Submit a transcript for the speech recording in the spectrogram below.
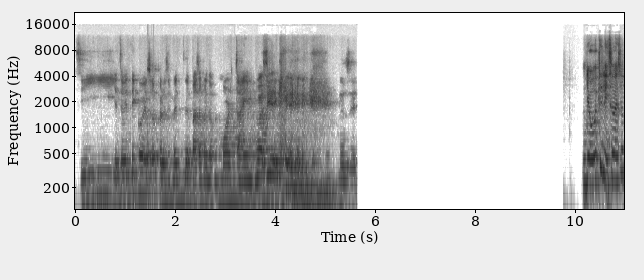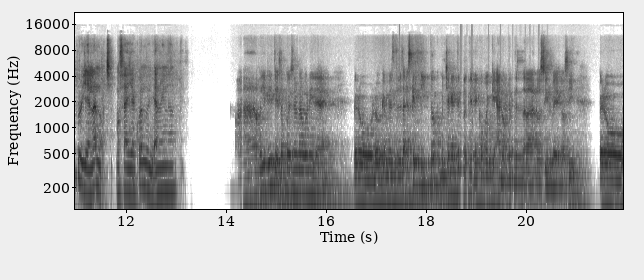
Sí, yo también tengo eso, pero siempre me pasa poniendo more time o así de que, no sé. Yo utilizo eso, pero ya en la noche, o sea, ya cuando ya no hay nada. Ah, oye, fíjate, esa puede ser una buena idea, ¿eh? Pero lo que me estresa es que TikTok, mucha gente lo tiene como que, ah, no aprendes nada, no sirve, o así. Pero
